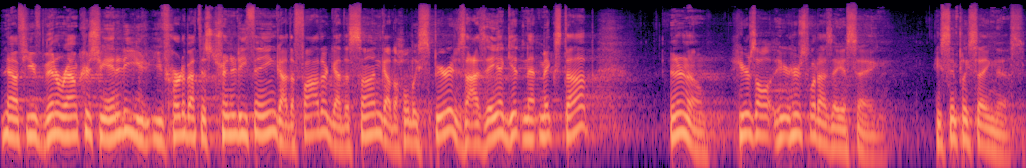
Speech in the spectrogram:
Now, if you've been around Christianity, you, have heard about this Trinity thing God the Father, God the Son, God the Holy Spirit. Is Isaiah getting that mixed up? No, no, no. Here's, all, here's what Isaiah is saying. He's simply saying this.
